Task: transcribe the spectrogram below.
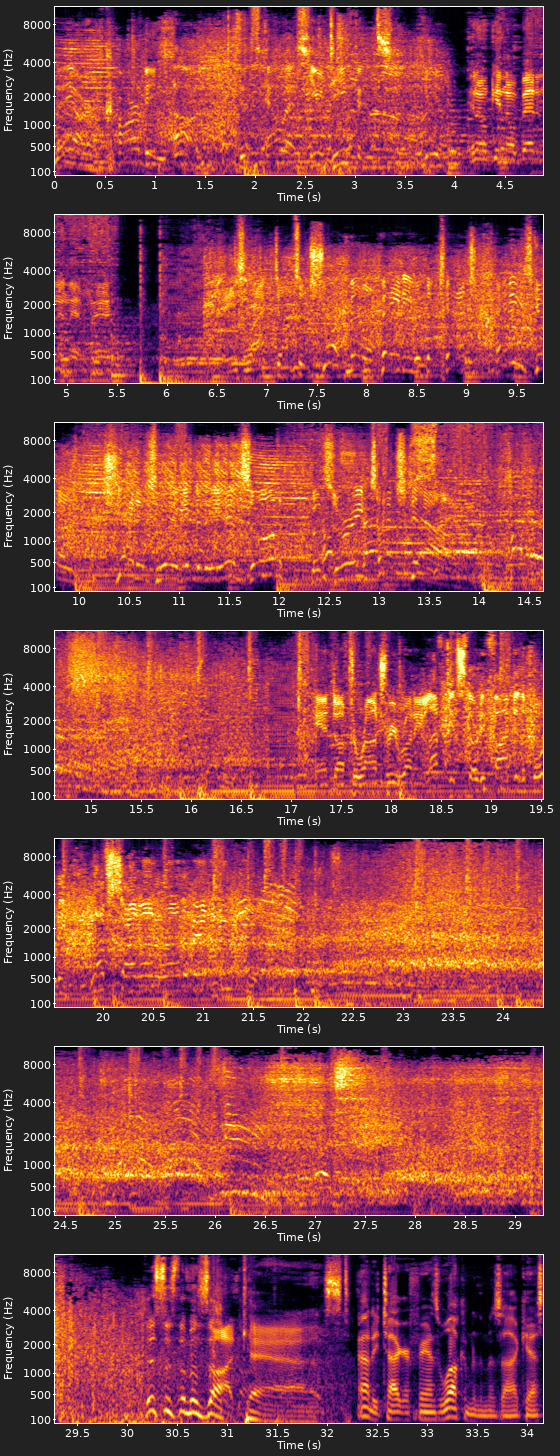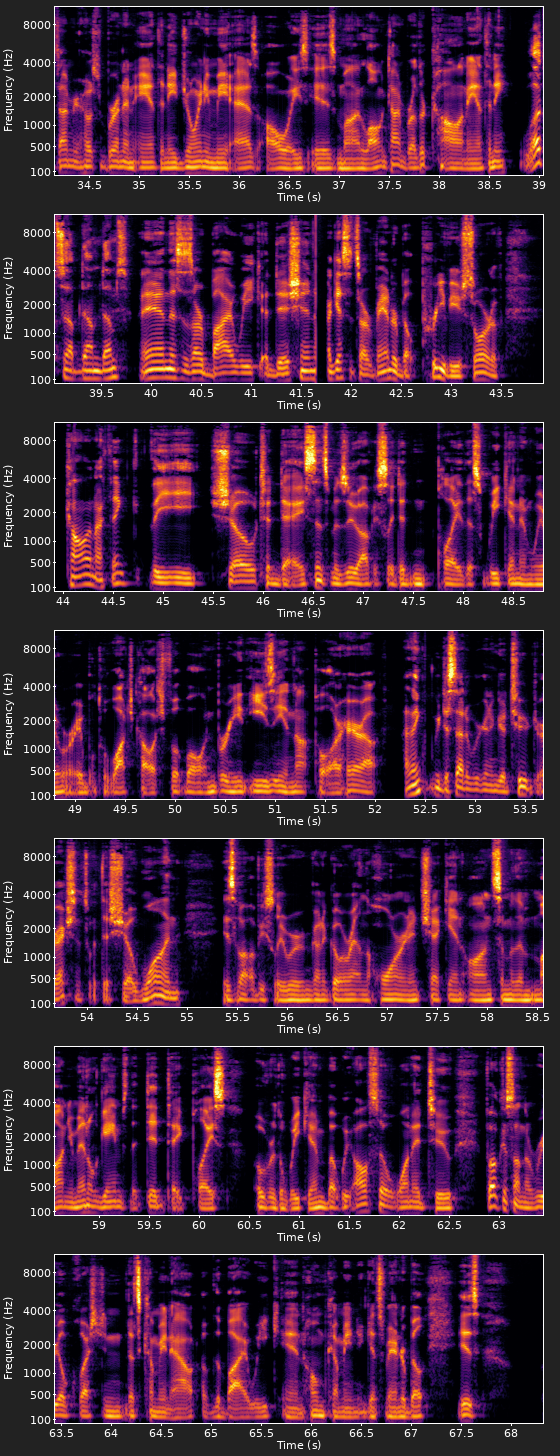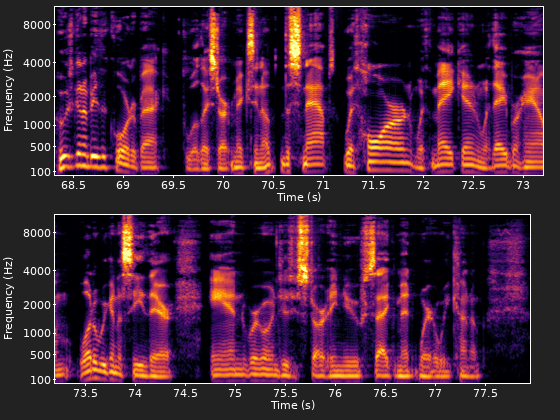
They are carving up this LSU defense. You don't get no better than that, man. He's racked up to short middle. Badie with the catch, and he's going to jet his way into the end zone. Missouri touchdown. Hand off to Rountree running left. Gets 35 to the 40. Left sideline around the man. This is the Mazodcast. Howdy, Tiger fans. Welcome to the Mazodcast. I'm your host, Brennan Anthony. Joining me, as always, is my longtime brother, Colin Anthony. What's up, dum dums? And this is our bye week edition. I guess it's our Vanderbilt preview, sort of. Colin, I think the show today, since Mizzou obviously didn't play this weekend and we were able to watch college football and breathe easy and not pull our hair out, I think we decided we are going to go two directions with this show. One is obviously we're going to go around the horn and check in on some of the monumental games that did take place over the weekend, but we also wanted to focus on the real question that's coming out of the bye week and homecoming against Vanderbilt is Who's going to be the quarterback? Will they start mixing up the snaps with Horn, with Macon, with Abraham? What are we going to see there? And we're going to start a new segment where we kind of,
